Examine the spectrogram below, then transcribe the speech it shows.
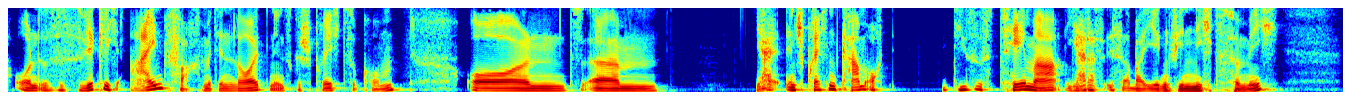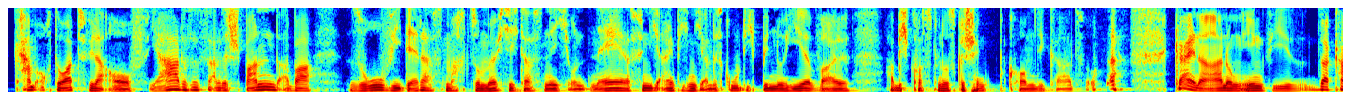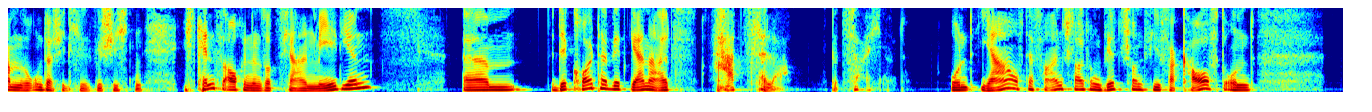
und es ist wirklich einfach, mit den Leuten ins Gespräch zu kommen. Und ähm, ja, entsprechend kam auch dieses Thema, ja, das ist aber irgendwie nichts für mich kam auch dort wieder auf. Ja, das ist alles spannend, aber so wie der das macht, so möchte ich das nicht. Und nee, das finde ich eigentlich nicht alles gut. Ich bin nur hier, weil habe ich kostenlos geschenkt bekommen, die Karte. Keine Ahnung, irgendwie. Da kamen so unterschiedliche Geschichten. Ich kenne es auch in den sozialen Medien. Ähm, der Kräuter wird gerne als Hardseller bezeichnet. Und ja, auf der Veranstaltung wird schon viel verkauft und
